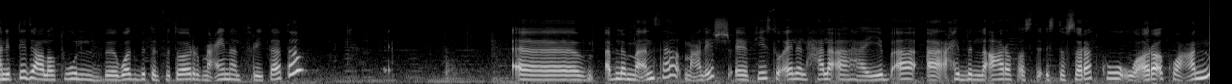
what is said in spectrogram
هنبتدي على طول بوجبة الفطار معانا الفريتاتا. أه قبل ما أنسى معلش آه، في سؤال الحلقة هيبقى آه، أحب إن أعرف استفساراتكم وارائكم عنه.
